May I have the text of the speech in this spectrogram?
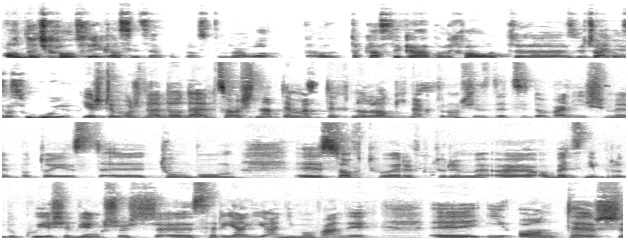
oddać hołd tej klasyce po prostu, no bo ta klasyka na ten hołd e, zwyczajnie zasługuje. Jeszcze można dodać coś na temat technologii, na którą się zdecydowaliśmy, bo to jest e, Tumbum, e, software, w którym obecnie produkuje się większość seriali animowanych i on też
